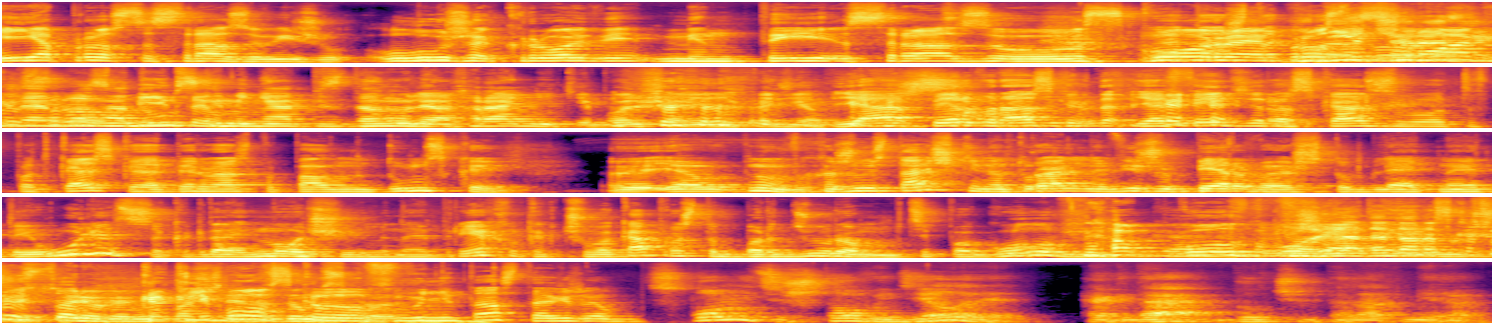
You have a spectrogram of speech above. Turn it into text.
и я просто сразу вижу лужа крови, менты, сразу скорая, что просто чувак с разбитым. меня пизданули охранники, больше я не ходил. Я первый раз, когда... Я Феде рассказывал это в подкасте, когда я первый раз попал на Думской, э, я ну, выхожу из тачки, натурально вижу первое, что, блядь, на этой улице, когда ночью именно я приехал, как чувака просто бордюром, типа, голову... Голову. Я тогда расскажу историю, как Как Лебовского в унитаз также Вспомните, что вы делали, когда был чемпионат мира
